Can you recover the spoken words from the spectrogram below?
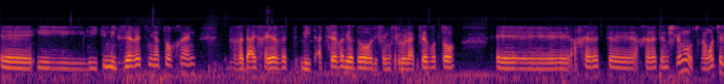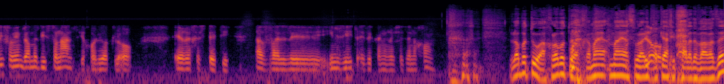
אה, היא לעיתים נגזרת מן התוכן, בוודאי חייבת להתעצב על ידו, לפעמים אפילו לעצב אותו. אחרת, אחרת אין שלמות. למרות שלפעמים גם הדיסוננס יכול להיות לו ערך אסתטי. אבל אה, אם זיהית את זה, כנראה שזה נכון. לא בטוח, לא בטוח. מה יעשו לה לא. להתווכח איתך על הדבר הזה?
